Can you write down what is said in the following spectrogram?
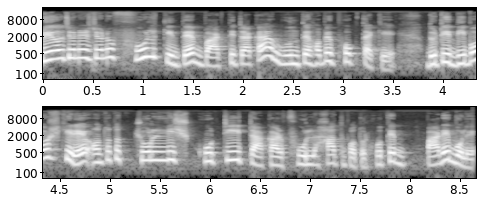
প্রিয়জনের জন্য ফুল কিনতে বাড়তি টাকা গুনতে হবে ভোক্তাকে। দুটি দিবস ঘিরে অন্তত চল্লিশ কোটি টাকার ফুল হাত বদল হতে পারে বলে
